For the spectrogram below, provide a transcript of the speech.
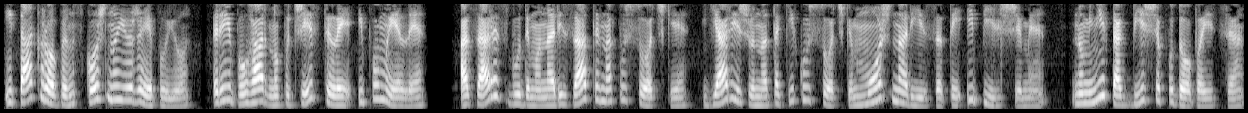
І так робимо з кожною рибою. Рибу гарно почистили і помили. А зараз будемо нарізати на кусочки. Я ріжу на такі кусочки, можна різати і більшими. Но мені так більше подобається.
